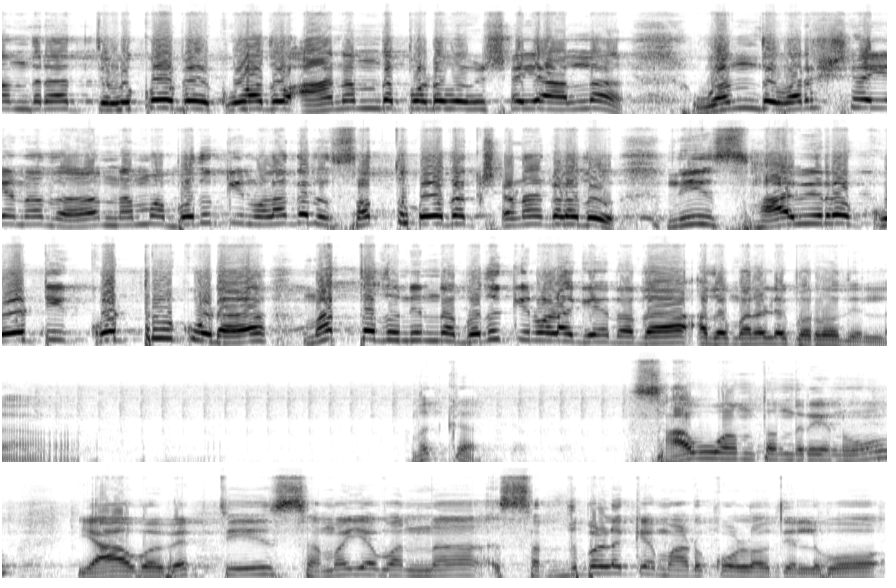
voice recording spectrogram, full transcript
ಅಂದ್ರೆ ತಿಳ್ಕೋಬೇಕು. ಅದು ಆನಂದ ಪಡುವ ವಿಷಯ ಅಲ್ಲ. ಒಂದು ವರ್ಷ ಏನದ, ನಮ್ಮ ಬದುಕಿನೊಳಗದು ಸತ್ತು ಹೋದ ಕ್ಷಣಗಳದು. ನೀ ಸಾವಿರ ಕೋಟಿ ಕೊಟ್ಟರೂ ಕೂಡ ಮತ್ತದು ನಿನ್ನ ಬದುಕಿನೊಳಗೆ ಏನದ, ಅದು ಮರಳಿ ಬರೋದಿಲ್ಲ. ಅದಕ್ಕೆ ಸಾವು ಅಂತಂದ್ರೇನು, ಯಾವ ವ್ಯಕ್ತಿ ಸಮಯವನ್ನ ಸದ್ಬಳಕೆ ಮಾಡಿಕೊಳ್ಳೋದಿಲ್ವೋ,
